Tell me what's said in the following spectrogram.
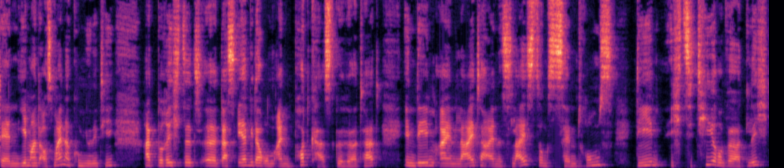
Denn jemand aus meiner Community hat berichtet, äh, dass er wiederum einen Podcast gehört hat, in dem ein Leiter eines Leistungszentrums die, ich zitiere wörtlich,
